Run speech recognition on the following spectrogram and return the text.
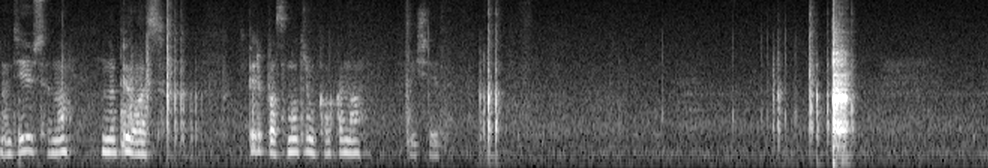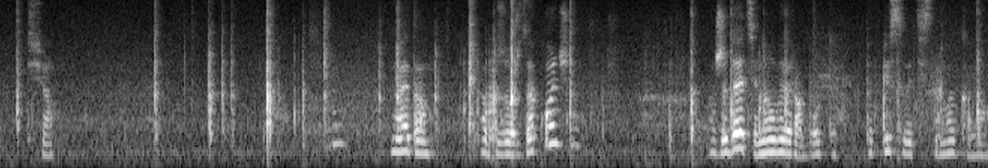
Надеюсь, она напилась. Теперь посмотрим, как она пищит. Все. На этом обзор закончен. Ожидайте новые работы. Подписывайтесь на мой канал.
